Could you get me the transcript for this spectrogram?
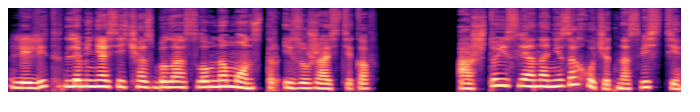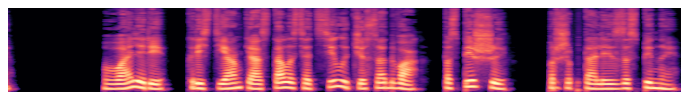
Лилит для меня сейчас была словно монстр из ужастиков. А что, если она не захочет нас вести? Валери, крестьянке осталось от силы часа два. Поспеши, прошептали из-за спины.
